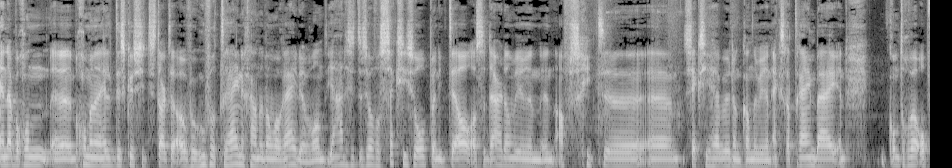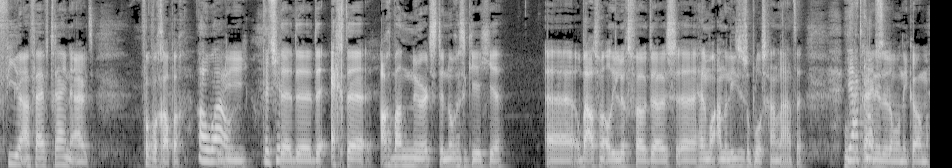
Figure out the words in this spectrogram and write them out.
En daar begon, eh, begon men een hele discussie te starten over hoeveel treinen gaan er dan wel rijden. Want ja, er zitten zoveel secties op. En ik tel, als ze daar dan weer een, een afschietsectie hebben, dan kan er weer een extra trein bij. En komt toch wel op vier à vijf treinen uit. Vond ik wel grappig. Oh, wauw. Je, de, de, de echte achtbaan-nerds er nog eens een keertje eh, op basis van al die luchtfoto's eh, helemaal analyses op los gaan laten. Hoeveel Ja, treinen er dan wel niet komen.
